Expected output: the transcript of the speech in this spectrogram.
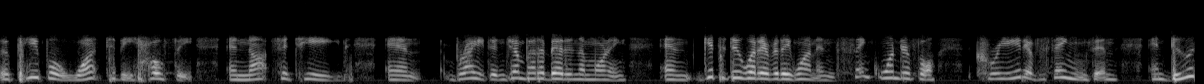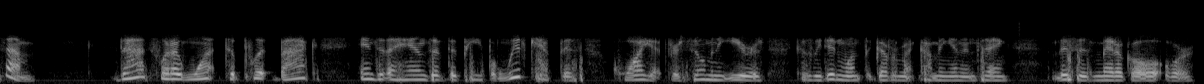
The people want to be healthy and not fatigued and bright and jump out of bed in the morning and get to do whatever they want and think wonderful creative things and and do them. That's what I want to put back into the hands of the people. We've kept this quiet for so many years because we didn't want the government coming in and saying this is medical or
